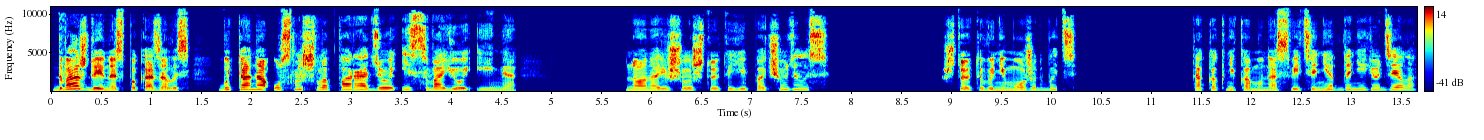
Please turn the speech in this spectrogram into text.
Дважды Инесс показалось, будто она услышала по радио и свое имя, но она решила, что это ей почудилось, что этого не может быть, так как никому на свете нет до нее дела,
